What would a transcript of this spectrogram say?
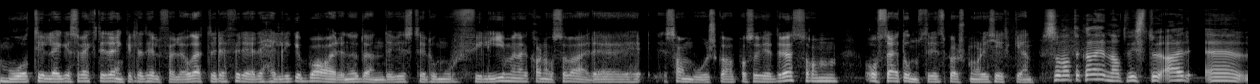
må tillegges vekt i det enkelte tilfellet. Og Dette refererer heller ikke bare nødvendigvis til homofili, men det kan også være samboerskap osv., som også er et omstridt spørsmål i Kirken. Sånn at det kan hende at hvis du er eh,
